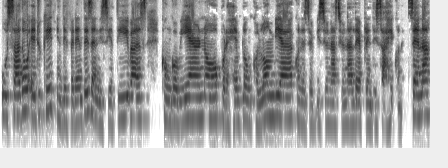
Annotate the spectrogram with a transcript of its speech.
usado Educate en diferentes iniciativas con gobierno, por ejemplo, en Colombia, con el Servicio Nacional de Aprendizaje con el SENA.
